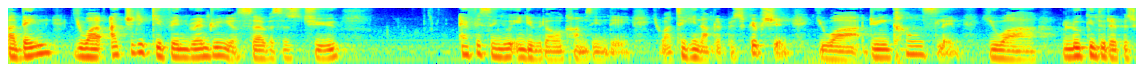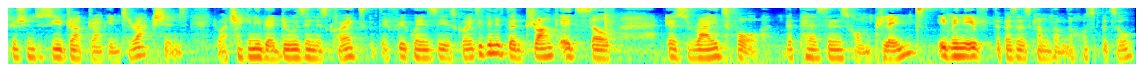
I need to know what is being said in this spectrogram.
But then you are actually giving, rendering your services to every single individual comes in there. You are taking up the prescription, you are doing counseling, you are looking through the prescription to see drug drug interactions, you are checking if the dosing is correct, if the frequency is correct, even if the drug itself is right for the person's complaint, even if the person is coming from the hospital.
